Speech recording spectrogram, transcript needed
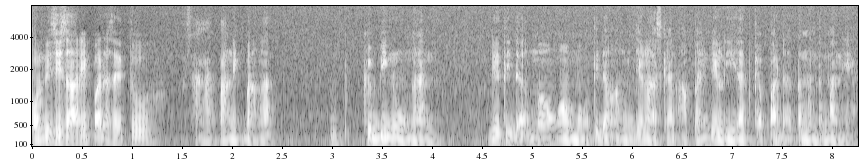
Kondisi Syarif pada saat itu sangat panik banget, kebingungan. Dia tidak mau ngomong, tidak mau menjelaskan apa yang dia lihat kepada teman-temannya.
